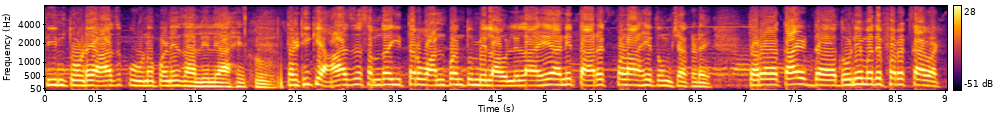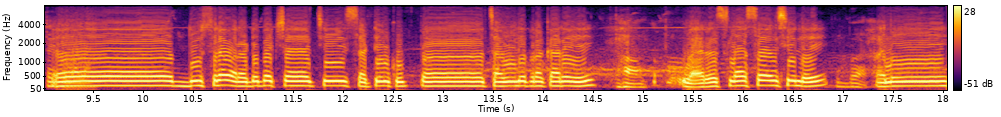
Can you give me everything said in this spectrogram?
तीन तोडे आज पूर्णपणे झालेले आहेत. हो. तर ठीक आहे आज समजा इतर वाण पण तुम्ही लावलेला आहे आणि तारक पण आहे तुमच्याकडे. तर काय द- दोन्हीमध्ये फरक काय वाटतोय अं, दुसऱ्या व्हरायटीपेक्षा याची सेटिंग खूप चांगल्या प्रकारे. हा. व्हायरसला सहनशील आहे. आणि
